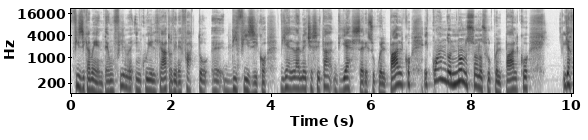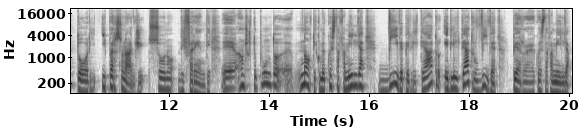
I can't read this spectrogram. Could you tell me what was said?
fisicamente, è un film in cui il teatro viene fatto eh, di fisico, vi è la necessità di essere su quel palco e quando non sono su quel palco gli attori, i personaggi sono differenti. E a un certo punto eh, noti come questa famiglia vive per il teatro ed il teatro vive per eh, questa famiglia.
